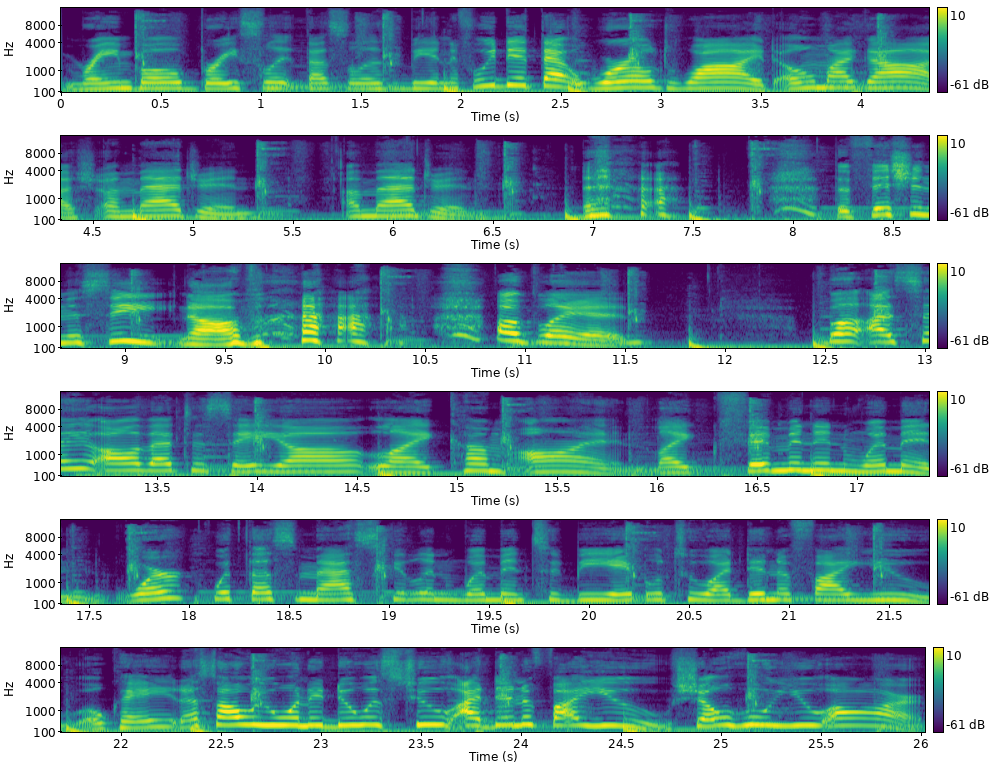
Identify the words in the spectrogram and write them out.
rainbow bracelet that's lesbian. If we did that worldwide, oh my gosh! Imagine, imagine. the fish in the sea. No, I'm, I'm playing. But I say all that to say, y'all, like, come on. Like, feminine women, work with us masculine women to be able to identify you, okay? That's all we want to do is to identify you, show who you are.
